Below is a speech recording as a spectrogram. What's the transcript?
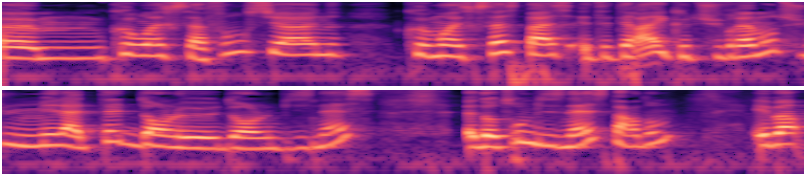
euh, comment est-ce que ça fonctionne, comment est-ce que ça se passe, etc. Et que tu vraiment tu lui mets la tête dans le, business, euh, dans ton business, pardon, et eh ben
